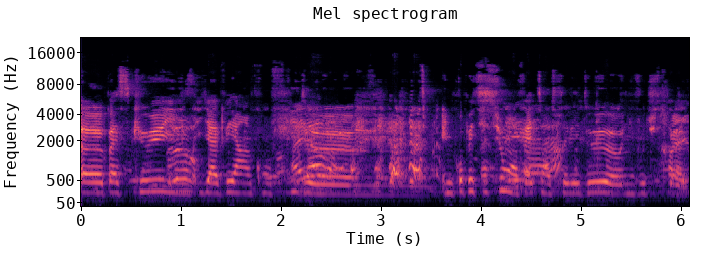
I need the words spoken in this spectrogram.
Euh, parce qu'il il y avait un conflit, de, une compétition en fait entre les deux euh, au niveau du travail.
